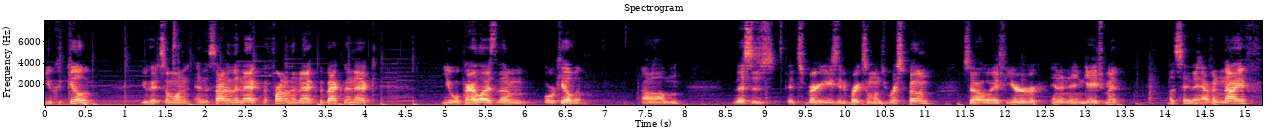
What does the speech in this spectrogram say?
you could kill them. You hit someone in the side of the neck, the front of the neck, the back of the neck, you will paralyze them or kill them. Um, this is, it's very easy to break someone's wrist bone. So if you're in an engagement, let's say they have a knife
